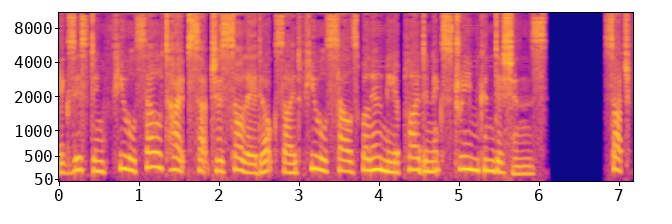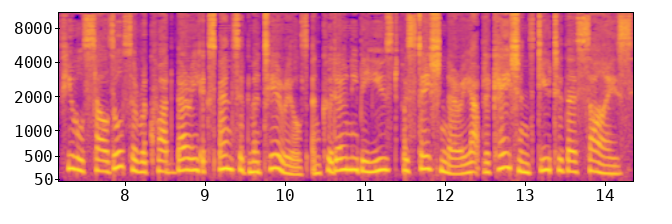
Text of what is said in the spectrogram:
existing fuel cell types such as solid oxide fuel cells were only applied in extreme conditions. Such fuel cells also required very expensive materials and could only be used for stationary applications due to their size.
